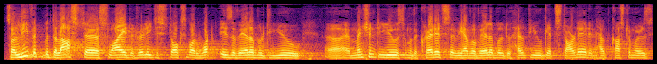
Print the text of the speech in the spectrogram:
So I'll leave it with the last uh, slide that really just talks about what is available to you. Uh, I mentioned to you some of the credits that we have available to help you get started and help customers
